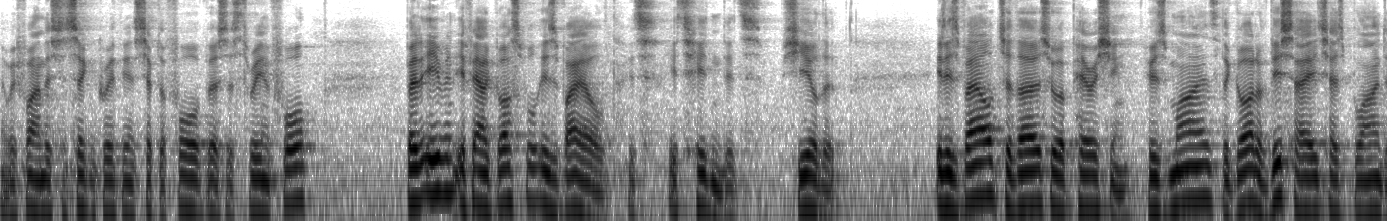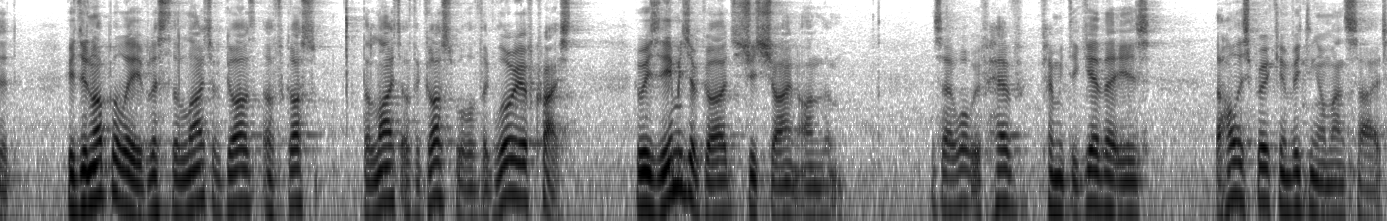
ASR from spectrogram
And we find this in 2 Corinthians chapter 4, verses 3 and 4. But even if our gospel is veiled, it's, it's hidden, it's shielded, it is veiled to those who are perishing, whose minds the God of this age has blinded, who do not believe, lest the light of God of the light of the gospel of the glory of Christ, who is the image of God, should shine on them. And so what we have coming together is the Holy Spirit convicting on one side,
